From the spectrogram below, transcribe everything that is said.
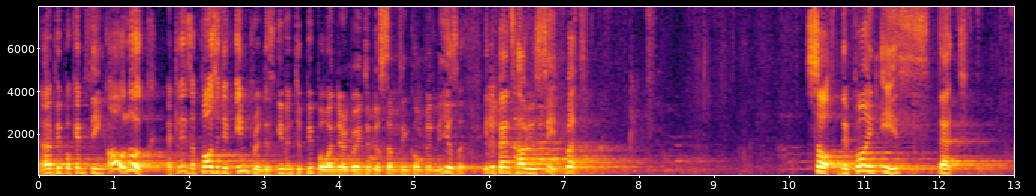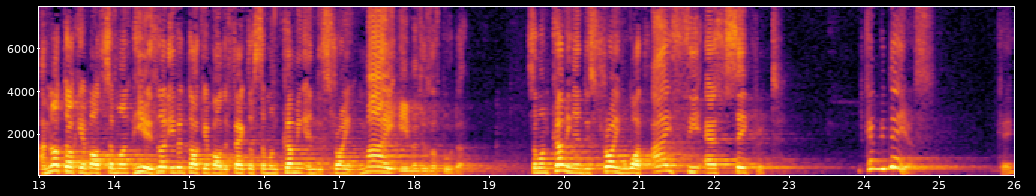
And other people can think, oh, look, at least a positive imprint is given to people when they're going to do something completely useless. It depends how you see it. But so the point is that I'm not talking about someone here, it's not even talking about the fact of someone coming and destroying my images of Buddha. Someone coming and destroying what I see as sacred. It can be theirs. Okay?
